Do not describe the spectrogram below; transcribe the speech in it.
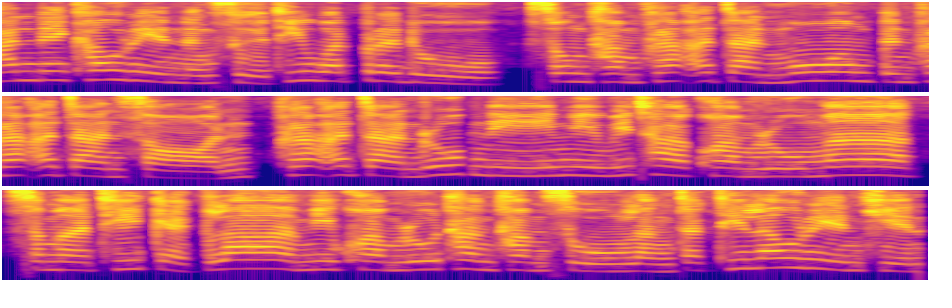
ท่านได้เข้าเรียนหนังสือที่วัดประดู่ ทรงทำพระอาจารย์ม่วง เป็นพระอาจารย์สอน พระอาจารย์รูปนี้มีวิชาความรู้มาก สมาธิแก่กล้ามีความรู้ทางธรรมสูงหลังจากที่เล่าเรียนเขียน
